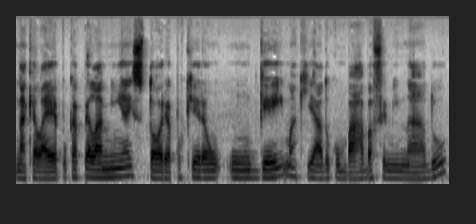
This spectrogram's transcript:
naquela época pela minha história, porque era um, um gay maquiado com barba afeminado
